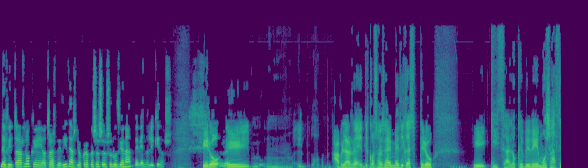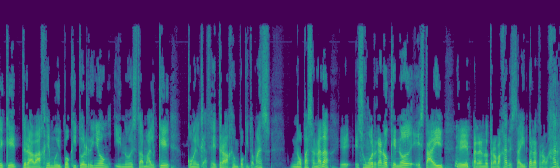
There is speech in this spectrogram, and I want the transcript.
de filtrarlo que otras bebidas. Yo creo que eso se soluciona bebiendo líquidos. Pero hablar de cosas eh, médicas, pero eh, quizá lo que bebemos hace que trabaje muy poquito el riñón y no está mal que con el café trabaje un poquito más no pasa nada. Eh, es un órgano que no está ahí eh, para no trabajar, está ahí para trabajar.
